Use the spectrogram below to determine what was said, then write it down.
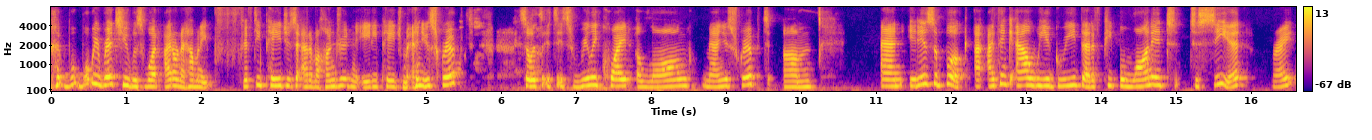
what we read to you was what I don't know how many 50 pages out of a 180 page manuscript. So it's it's it's really quite a long manuscript. Um, and it is a book. I, I think, Al, we agreed that if people wanted to see it, right?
